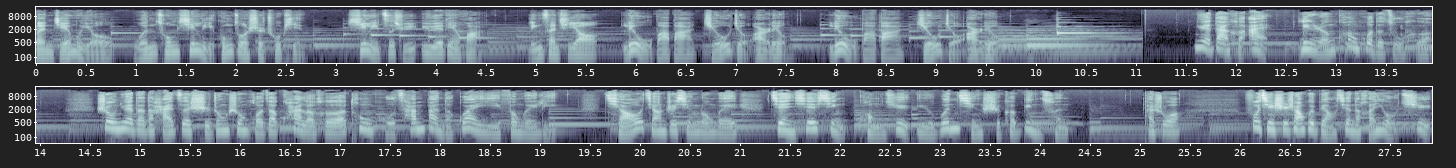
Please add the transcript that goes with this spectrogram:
本节目由文聪心理工作室出品，心理咨询预约电话：零三七幺六五八八九九二六六五八八九九二六。虐待和爱令人困惑的组合，受虐待的孩子始终生活在快乐和痛苦参半的怪异氛围里。乔将之形容为间歇性恐惧与温情时刻并存。他说，父亲时常会表现得很有趣。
